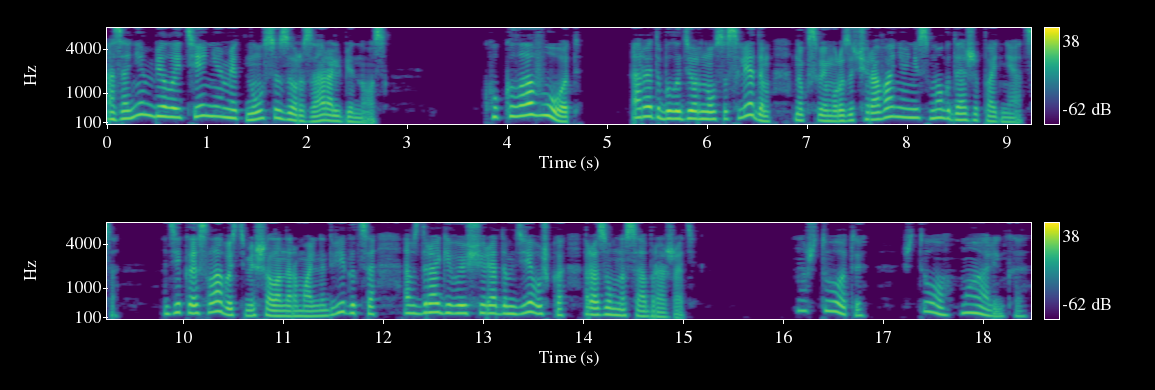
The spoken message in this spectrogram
А за ним белой тенью метнулся Зорзар-альбинос — Кукловод! Арета было дернулся следом, но к своему разочарованию не смог даже подняться. Дикая слабость мешала нормально двигаться, а вздрагивающая рядом девушка разумно соображать. «Ну что ты? Что, маленькая?»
